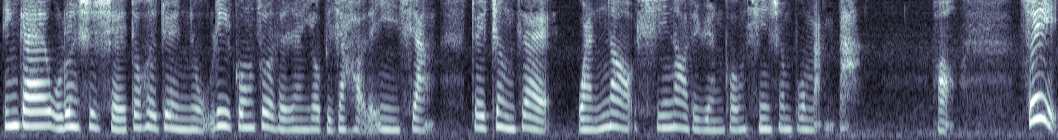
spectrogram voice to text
应该无论是谁，都会对努力工作的人有比较好的印象，对正在玩闹嬉闹的员工心生不满吧？好，所以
